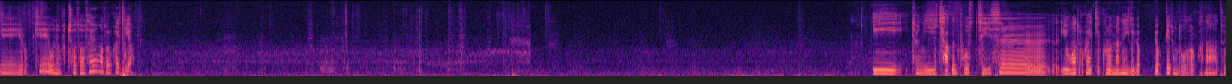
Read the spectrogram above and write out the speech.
여기에 이렇게 오늘 붙여서 사용하도록 할게요. 이, 전 이 작은 포스트잇을 이용하도록 할게요. 그러면은 이게 몇, 몇 개 정도 나올까? 하나, 둘.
